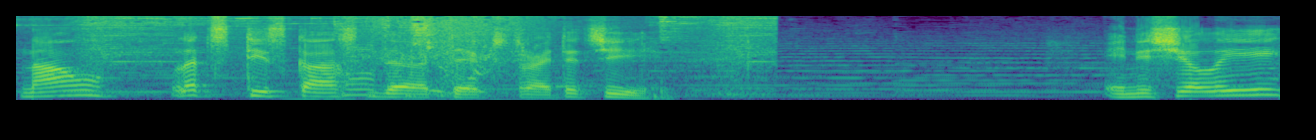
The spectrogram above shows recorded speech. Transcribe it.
Now, let's discuss the deck strategy. Initially,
